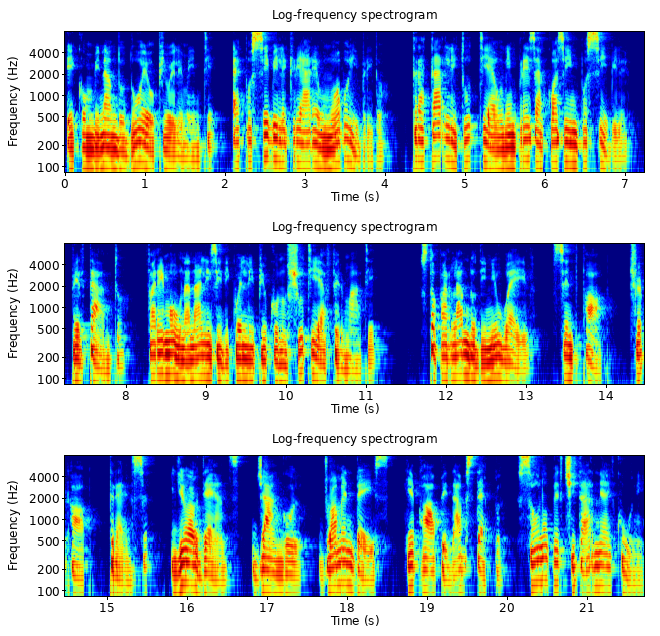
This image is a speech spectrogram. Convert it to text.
e combinando due o più elementi è possibile creare un nuovo ibrido. Trattarli tutti è un'impresa quasi impossibile, pertanto faremo un'analisi di quelli più conosciuti e affermati. Sto parlando di New Wave, Synth Pop, Trip Hop, Trance, Eurodance, Jungle, Drum and Bass, Hip Hop e Dubstep, solo per citarne alcuni.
